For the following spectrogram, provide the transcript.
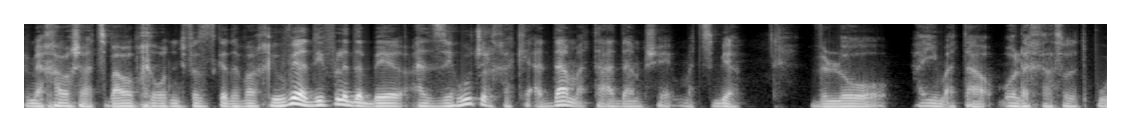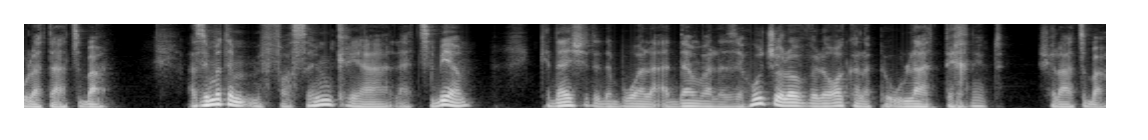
ומאחר שההצבעה בבחירות נתפסת כדבר חיובי, עדיף לדבר על זהות שלך כאדם, אתה אדם שמצביע, ולא האם אתה הולך לעשות את פעולת ההצבעה. אז אם אתם מפרסמים קריאה להצביע, כדאי שתדברו על האדם ועל הזהות שלו, ולא רק על הפעולה הטכנית של ההצבעה.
